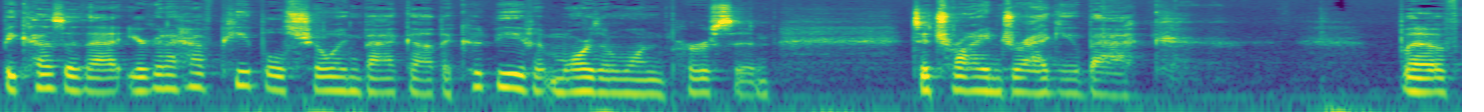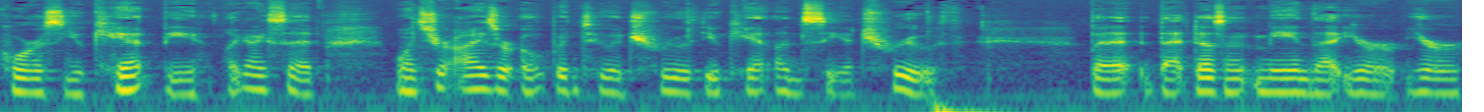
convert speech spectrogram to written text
because of that, you're going to have people showing back up. It could be even more than one person to try and drag you back. But of course, you can't be. Like I said, once your eyes are open to a truth, you can't unsee a truth. But that doesn't mean that your your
